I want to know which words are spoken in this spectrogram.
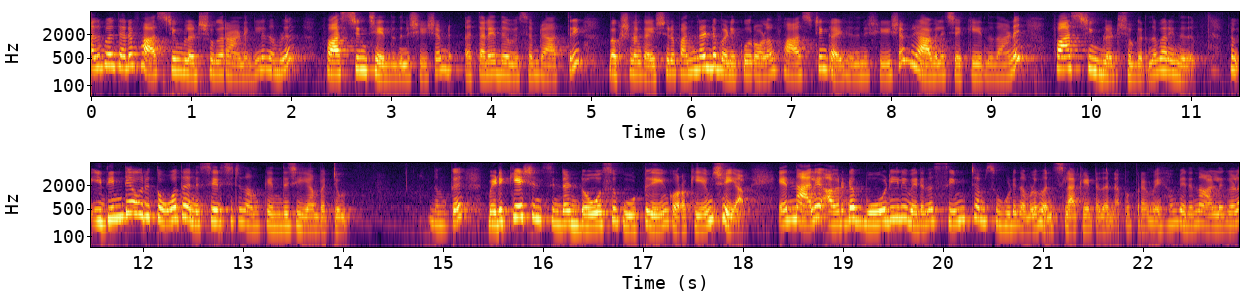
അതുപോലെ തന്നെ ഫാസ്റ്റിംഗ് ബ്ലഡ് ഷുഗർ ആണെങ്കിൽ നമ്മൾ ഫാസ്റ്റിംഗ് ചെയ്തതിന് ശേഷം തലേ ദിവസം രാത്രി ഭക്ഷണം കഴിച്ച് ഒരു പന്ത്രണ്ട് മണിക്കൂറോളം ഫാസ്റ്റിംഗ് കഴിഞ്ഞതിന് ശേഷം രാവിലെ ചെക്ക് ചെയ്യുന്നതാണ് ഫാസ്റ്റിംഗ് ബ്ലഡ് ഷുഗർ എന്ന് പറയുന്നത്. അപ്പം ഇതിന്റെ ഒരു തോത് അനുസരിച്ചിട്ട് നമുക്ക് എന്ത് ചെയ്യാൻ പറ്റും? നമുക്ക് മെഡിക്കേഷൻസിന്റെ ഡോസ് കൂട്ടുകയും കുറയ്ക്കുകയും ചെയ്യാം. എന്നാൽ അവരുടെ ബോഡിയിൽ വരുന്ന സിംറ്റംസ് കൂടി നമ്മൾ മനസ്സിലാക്കേണ്ടതുണ്ട്. അപ്പോൾ പ്രമേഹം വരുന്ന ആളുകൾ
